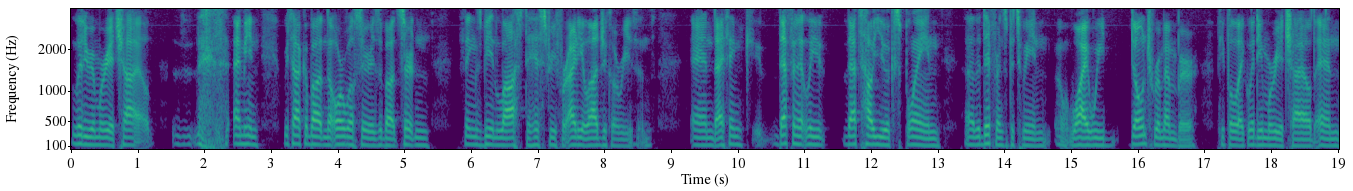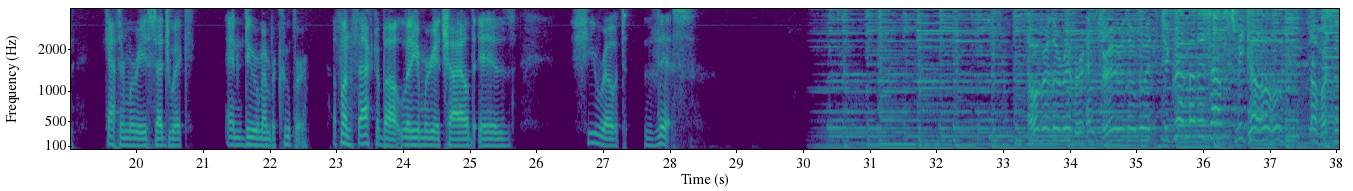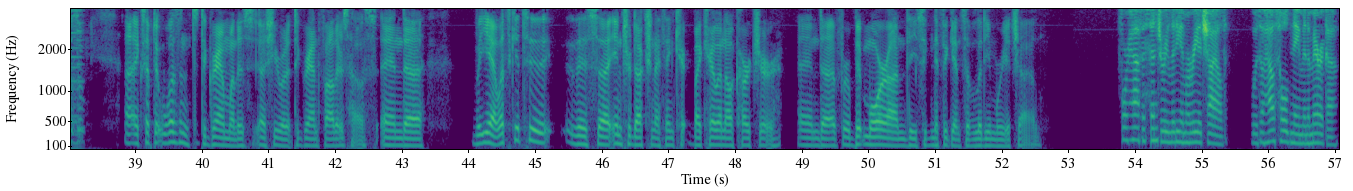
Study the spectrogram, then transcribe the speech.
Lydia Maria Child. I mean, we talk about in the Orwell series about certain things being lost to history for ideological reasons. And I think definitely that's how you explain uh, the difference between uh, why we don't remember people like Lydia Maria Child and Catherine Maria Sedgwick and do remember Cooper. A fun fact about Lydia Maria Child is she wrote this. Over the river and through the wood to grandmother's house we go. The horse knows. Uh, except it wasn't to grandmother's. Uh, she wrote it to grandfather's house. And uh, but yeah, let's get to this uh, introduction. I think by Carolyn L. Karcher, and uh, for a bit more on the significance of Lydia Maria Child. For half a century Lydia Maria Child was a household name in America.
